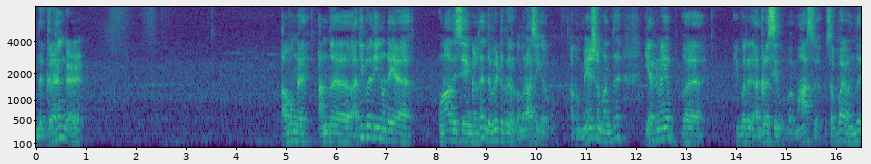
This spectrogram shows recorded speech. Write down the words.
இந்த கிரகங்கள் அவங்க அந்த அதிபதியினுடைய குணாதிசயங்கள் தான் இந்த வீட்டுக்கும் இருக்கும் அந்த ராசிக்கும் இருக்கும். அப்போ மேஷம் வந்து ஏற்கனவே இவர் அக்ரஸிவ் மார்ஸ் செவ்வாய் வந்து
